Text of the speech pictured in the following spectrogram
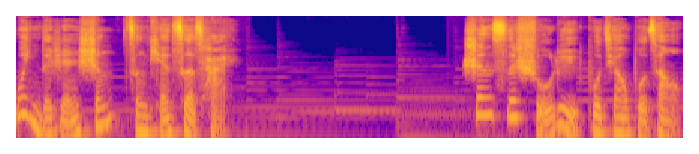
为你的人生增添色彩。深思熟虑，不骄不躁。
